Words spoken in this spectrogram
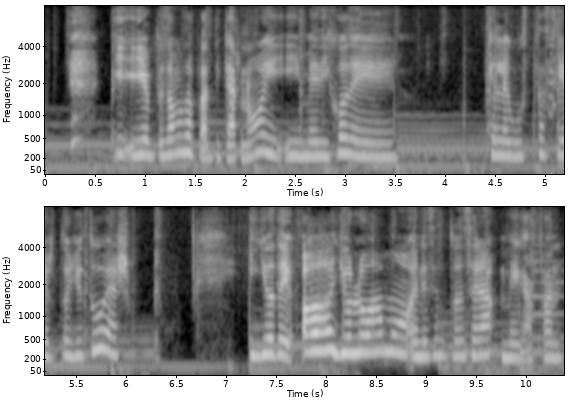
y, empezamos a platicar, ¿no? Y, me dijo de que le gusta cierto youtuber. Y yo de, oh, yo lo amo. En ese entonces era mega fan.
